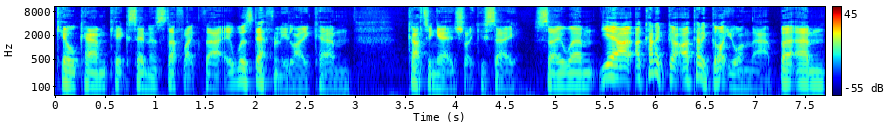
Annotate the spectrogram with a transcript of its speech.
kill cam kicks in and stuff like that. It was definitely like um, cutting edge, like you say. So um, yeah, I, kind of got I kind of got you on that, but um,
